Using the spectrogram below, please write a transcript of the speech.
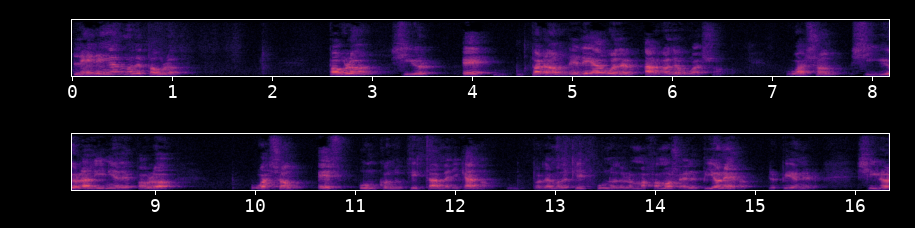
leeré algo de Paulot. Paulot siguió, eh, perdón, leeré algo de, algo de Watson. Watson siguió la línea de Paulot. Watson es un conductista americano, podemos decir uno de los más famosos, el pionero, el pionero. Siguió,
